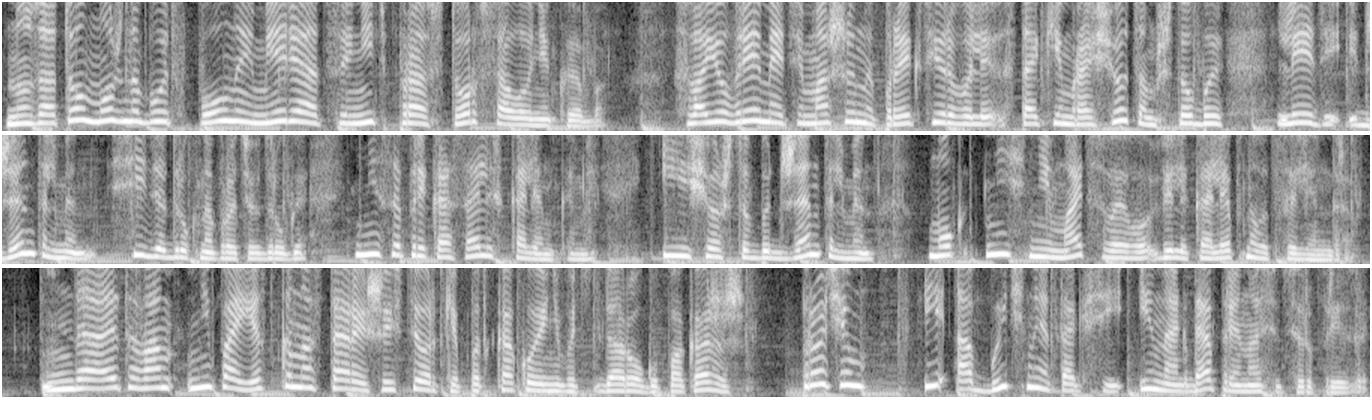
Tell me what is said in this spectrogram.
Но зато можно будет в полной мере оценить простор в салоне кэба – в свое время эти машины проектировали с таким расчетом, чтобы леди и джентльмен, сидя друг напротив друга, не соприкасались коленками. И еще чтобы джентльмен мог не снимать своего великолепного цилиндра. Да, это вам не поездка на старой шестерке под какую-нибудь дорогу покажешь. Впрочем, и обычные такси иногда приносят сюрпризы.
